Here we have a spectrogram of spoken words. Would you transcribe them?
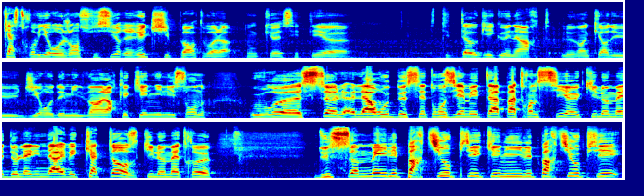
Castroviro, j'en suis sûr, et Richie Porte. Voilà. Donc euh, c'était. C'était Tauge Gunnart, le vainqueur du Giro 2020, alors que Kenny Lissonde ouvre euh, seul la route de cette 11e étape à 36 euh, km de la ligne d'arrivée, 14 km euh, du sommet. Il est parti au pied, Kenny, il est parti au pied.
